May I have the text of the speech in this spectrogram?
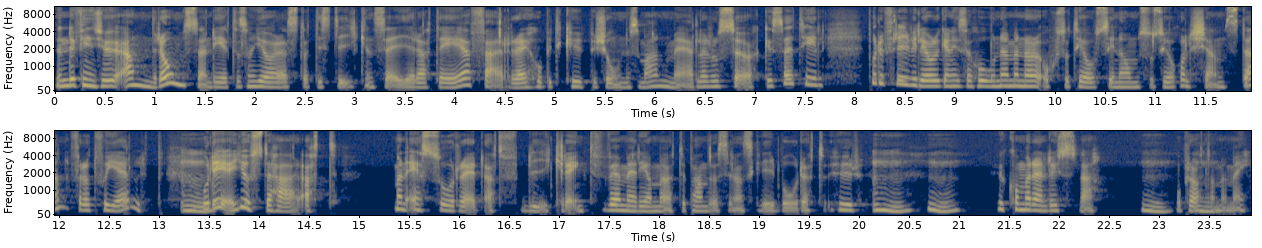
Men det finns ju andra omständigheter som gör att statistiken säger att det är färre hbtq-personer som anmäler och söker sig till både frivilliga organisationer men också till oss inom socialtjänsten för att få hjälp. Och det är just det här att man är så rädd att bli kränkt. Vem är det jag möter på andra sidan skrivbordet? Hur, Mm. Mm. hur kommer den lyssna Mm. och prata med mig?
